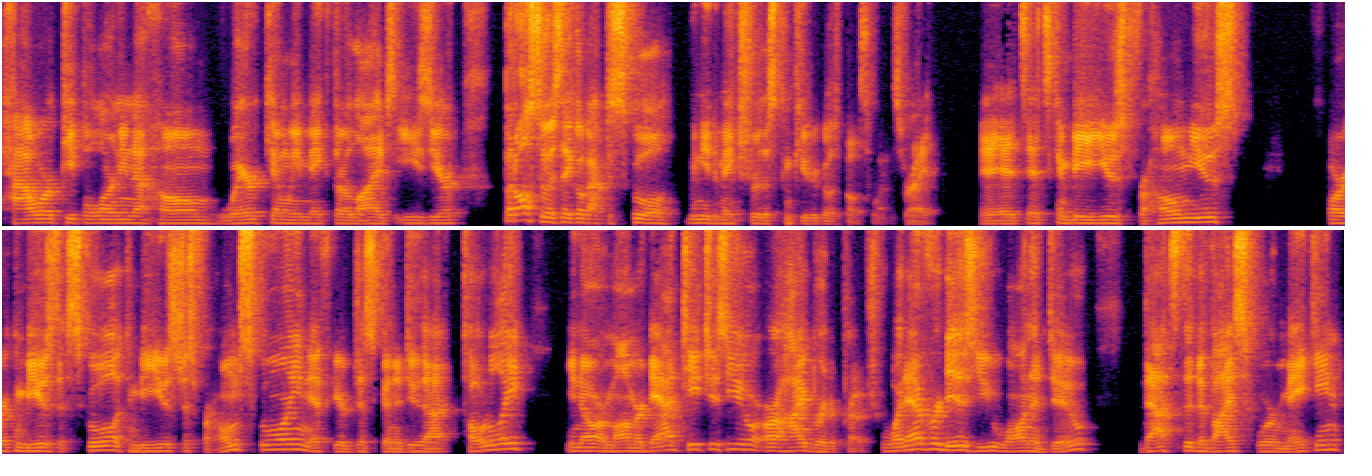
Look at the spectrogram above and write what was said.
how are people learning at home? Where can we make their lives easier? But also as they go back to school we need to make sure this computer goes both ways right? It, it can be used for home use or it can be used at school. It can be used just for homeschooling if you're just going to do that totally you know or mom or dad teaches you or a hybrid approach. Whatever it is you want to do that's the device we're making.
